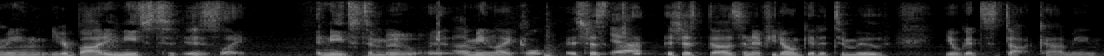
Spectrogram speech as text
mean, your body needs to is like it needs to move. I mean, like it's just Yeah. it, it just does, and if you don't get it to move, you'll get stuck. I mean,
